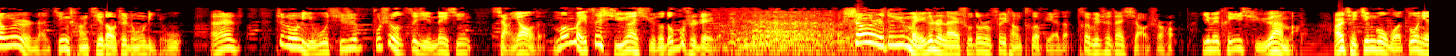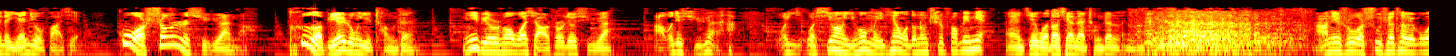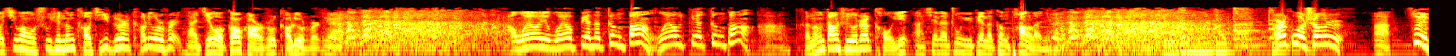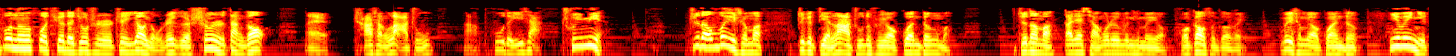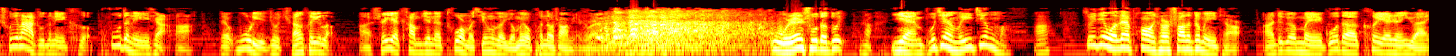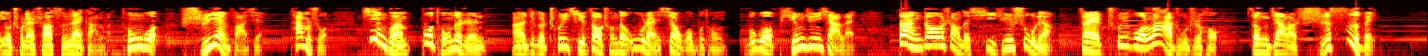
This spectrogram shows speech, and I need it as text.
生日呢，经常接到这种礼物，但是这种礼物其实不是我自己内心想要的。我每次许愿许的都不是这个。生日对于每个人来说都是非常特别的，特别是在小时候，因为可以许愿嘛。而且经过我多年的研究发现，过生日许愿呐，特别容易成真。你比如说，我小时候就许愿啊，我就许愿，我我希望以后每天我都能吃方便面，哎，结果到现在成真了。你看，啊，那时候我数学特别，我希望我数学能考及格，考六十分，哎，结果高考的时候考六十分。啊，我要我要变得更棒，我要变更棒啊！可能当时有点口音啊，现在终于变得更胖了。你看，而过生日啊，最不能或缺的就是这要有这个生日蛋糕，哎，插上蜡烛啊，噗的一下吹灭。知道为什么这个点蜡烛的时候要关灯吗？知道吗？大家想过这个问题没有？我告诉各位，为什么要关灯？因为你吹蜡烛的那一刻，噗的那一下啊，这屋里就全黑了。啊，谁也看不见那唾沫星子有没有喷到上面，是不是？古人说的对，是吧？眼不见为净嘛。啊，最近我在朋友圈刷的这么一条啊，这个美国的科研人员又出来刷存在感了。通过实验发现，他们说，尽管不同的人啊，这个吹气造成的污染效果不同，不过平均下来，蛋糕上的细菌数量在吹过蜡烛之后增加了十四倍。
